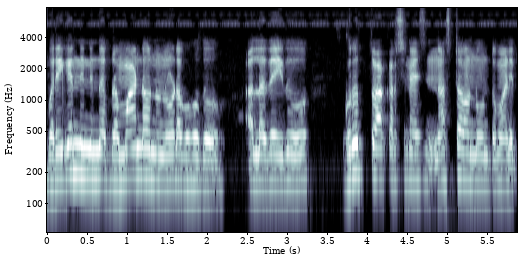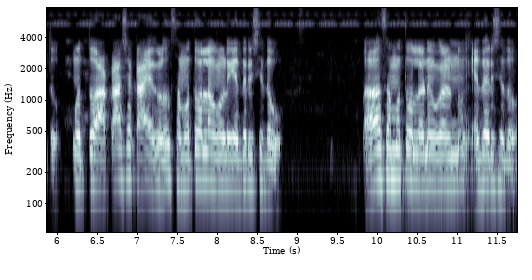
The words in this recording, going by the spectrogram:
ಬರಿಗಣ್ಣಿನಿಂದ ಬ್ರಹ್ಮಾಂಡವನ್ನು ನೋಡಬಹುದು ಅಲ್ಲದೆ ಇದು ಗುರುತ್ವಾಕರ್ಷಣೆ ನಷ್ಟವನ್ನು ಉಂಟು ಮಾಡಿತು ಮತ್ತು ಆಕಾಶಕಾಯಗಳು ಸಮತೋಲನವನ್ನು ಎದುರಿಸಿದವು. ಅಸಮತೋಲನಗಳನ್ನು ಎದುರಿಸಿದವು.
